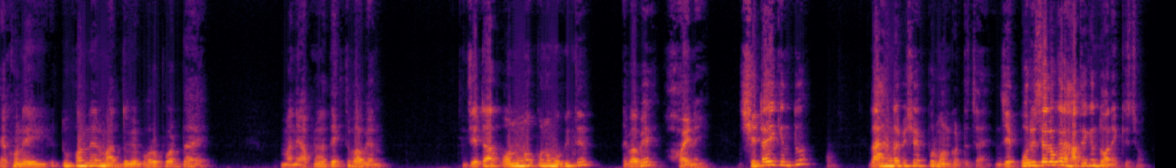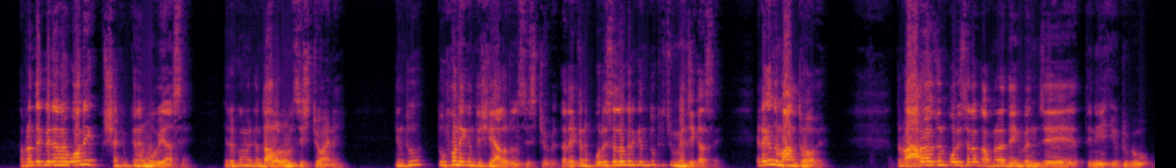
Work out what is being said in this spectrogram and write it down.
এখন এই তুফানের মাধ্যমে বড় পর্দায় মানে আপনারা দেখতে পাবেন যেটা অন্য কোনো মুভিতে এভাবে হয় নাই। সেটাই কিন্তু রায়হান রাফি সাহেব প্রমাণ করতে চায় যে পরিচালকের হাতে কিন্তু অনেক কিছু। আপনারা দেখবেন অনেক শাকিব খানের মুভি আছে, এরকমের কিন্তু আলোড়ন সৃষ্টি হয় নাই। কিন্তু তুফানে কিন্তু সেই আলোড়ন সৃষ্টি হবে। তাহলে এখানে পরিচালকের কিন্তু কিছু ম্যাজিক আছে। এটা কিন্তু মানতে হবে। তবে আরও একজন পরিচালক আপনারা দেখবেন যে তিনি ইউটিউবে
